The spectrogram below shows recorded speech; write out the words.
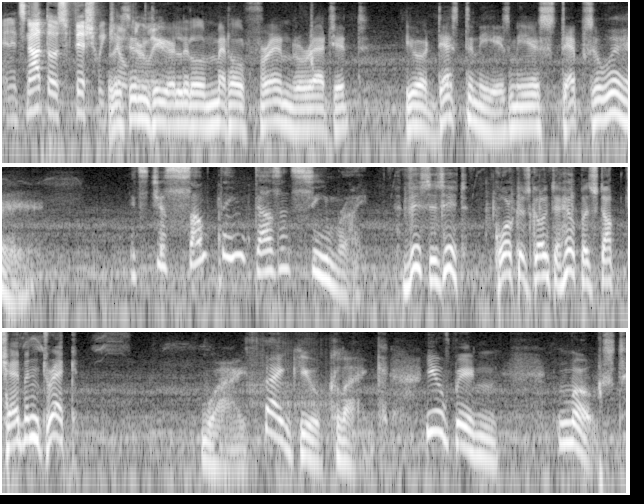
And it's not those fish we killed Listen to your little metal friend, Ratchet. Your destiny is mere steps away. It's just something doesn't seem right. This is it. Qwark is going to help us stop Chairman Drek. Why, thank you, Clank. You've been most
